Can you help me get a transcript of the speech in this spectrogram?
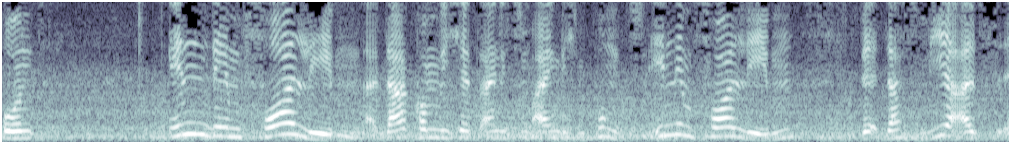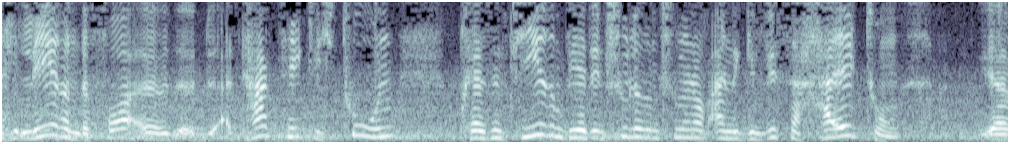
Und in dem Vorleben, da komme ich jetzt eigentlich zum eigentlichen Punkt, in dem Vorleben, das wir als Lehrende vor, äh, tagtäglich tun, präsentieren wir den Schülerinnen und Schülern auch eine gewisse Haltung äh,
